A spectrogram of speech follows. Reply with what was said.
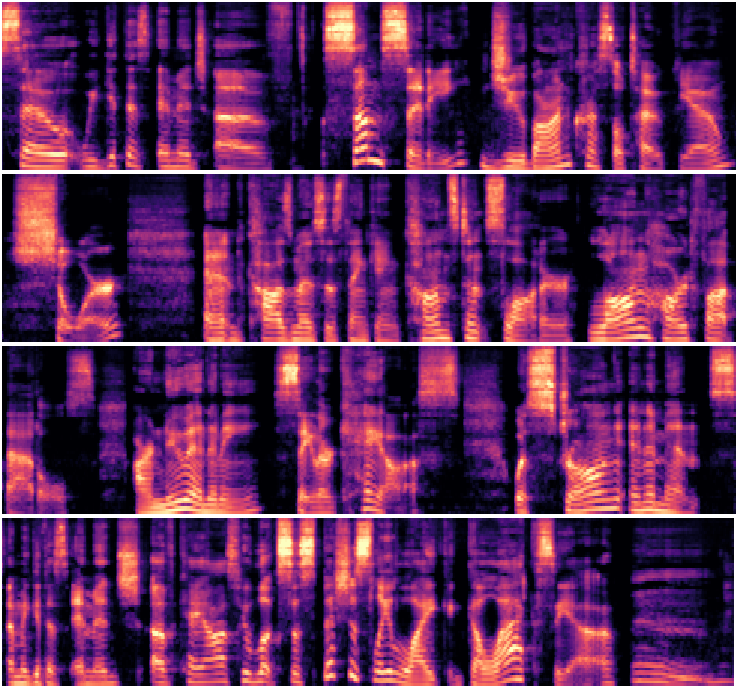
So we get this image of some city, Juban, Crystal Tokyo, sure. And Cosmos is thinking constant slaughter, long, hard fought battles. Our new enemy, Sailor Chaos, was strong and immense. And we get this image of Chaos who looks suspiciously like Galaxia. Mm.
